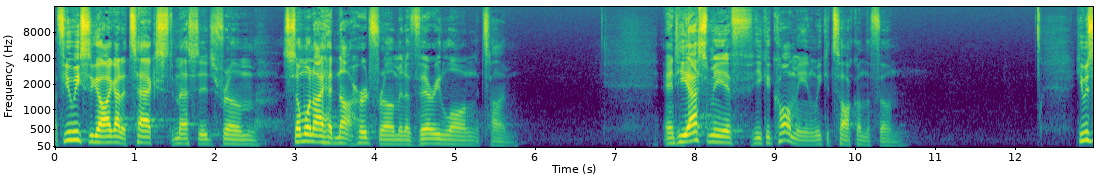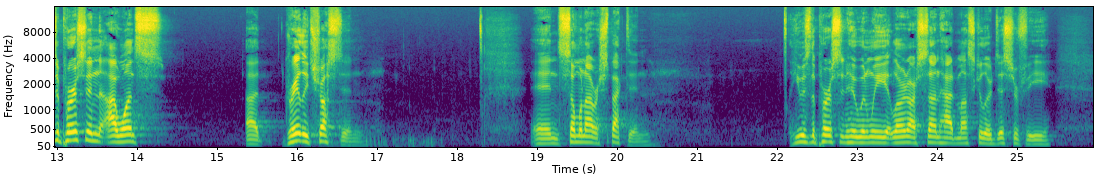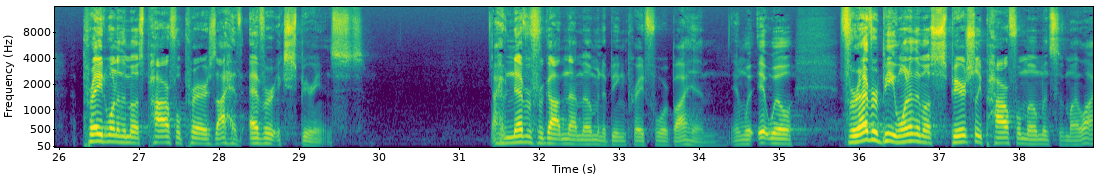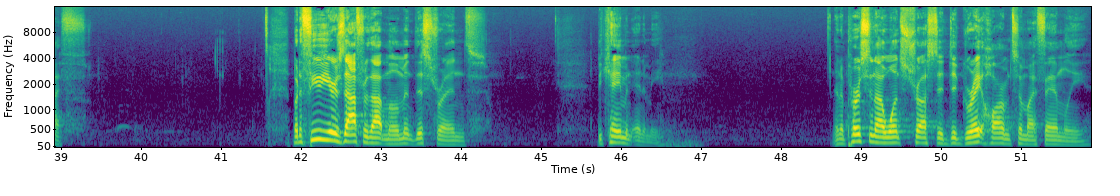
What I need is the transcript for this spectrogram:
A few weeks ago, I got a text message from someone I had not heard from in a very long time. And he asked me if he could call me and we could talk on the phone. He was a person I once uh, greatly trusted and someone I respected. He was the person who, when we learned our son had muscular dystrophy, prayed one of the most powerful prayers I have ever experienced. I have never forgotten that moment of being prayed for by him. And it will forever be one of the most spiritually powerful moments of my life. But a few years after that moment, this friend became an enemy. And a person I once trusted did great harm to my family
